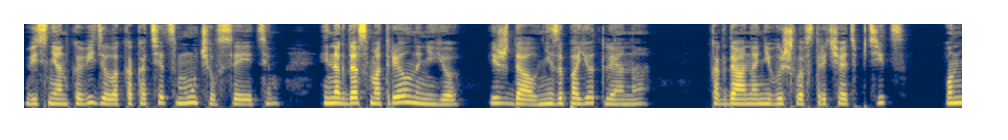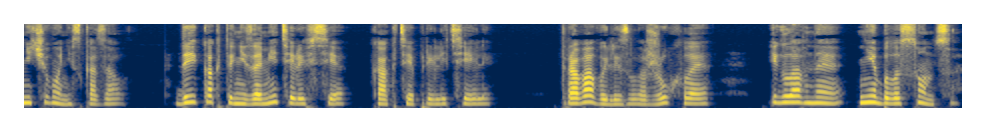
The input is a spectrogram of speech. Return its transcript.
Веснянка видела, как отец мучился этим, иногда смотрел на нее и ждал, не запоет ли она. Когда она не вышла встречать птиц, он ничего не сказал. Да и как-то не заметили все, как те прилетели. Трава вылезла жухлая, и, главное, не было солнца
